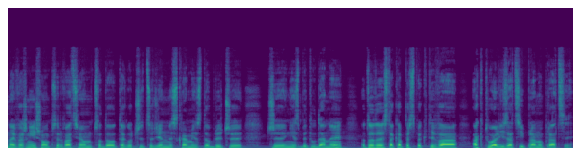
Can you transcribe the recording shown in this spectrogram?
najważniejszą obserwacją co do tego, czy codzienny Scrum jest dobry, czy, czy niezbyt udany. No to to jest taka perspektywa aktualizacji planu pracy.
